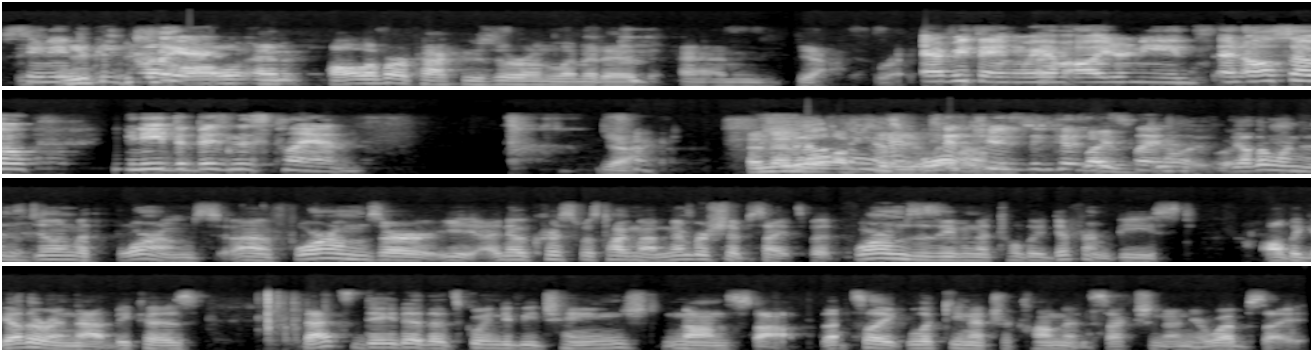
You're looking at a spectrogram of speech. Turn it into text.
So you need You to can be do clear. all, and all of our packages are unlimited, and yeah, right. Everything. We have all your needs, and also you need the business plan. Yeah. And then The we'll other thing is update you. forums. the Like, plan. the other one is dealing with forums. Uh, forums are, I know Chris was talking about membership sites, but forums is even a totally different beast altogether in that because that's data that's going to be changed nonstop. That's like looking at your comment section on your website.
